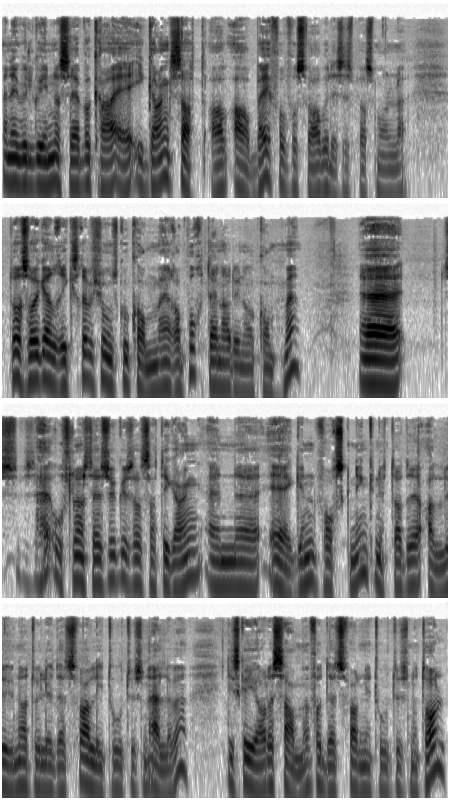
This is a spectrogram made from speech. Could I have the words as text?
men jeg vil gå inn og se på hva er igangsatt av arbeid for å få svar på disse spørsmålene. Da så jeg at Riksrevisjonen skulle komme med en rapport. Den har de nå kommet med. Eh, Oslo universitetssykehus har satt i gang en eh, egen forskning knytta til alle unaturlige dødsfall i 2011. De skal gjøre det samme for dødsfallene i 2012.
